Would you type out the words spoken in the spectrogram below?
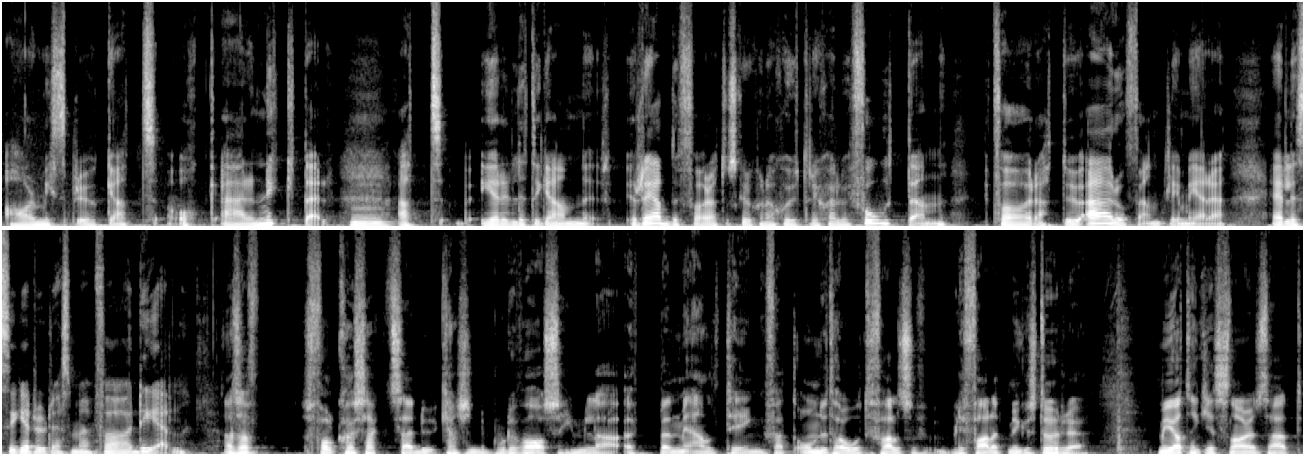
har missbrukat och är nykter. Mm. Att är du lite grann rädd för att du skulle kunna skjuta dig själv i foten för att du är offentlig med det? Eller ser du det som en fördel? Alltså folk har sagt så här, du kanske inte borde vara så himla öppen med allting för att om du tar återfall så blir fallet mycket större. Men jag tänker snarare så här att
